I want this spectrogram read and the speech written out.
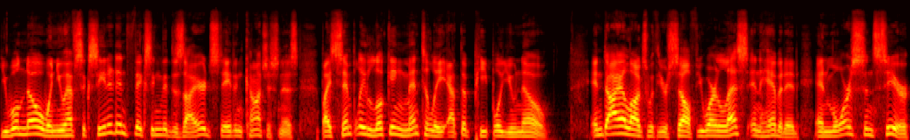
You will know when you have succeeded in fixing the desired state in consciousness by simply looking mentally at the people you know. In dialogues with yourself, you are less inhibited and more sincere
